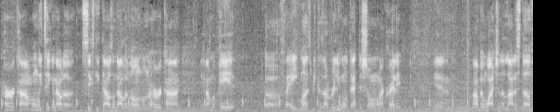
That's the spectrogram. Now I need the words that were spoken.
Huracan. I'm only taking out a $60,000 loan on the Huracan and I'm gonna pay it uh, for eight months because I really want that to show on my credit. And I've been watching a lot of stuff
